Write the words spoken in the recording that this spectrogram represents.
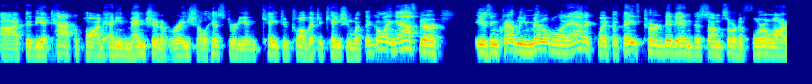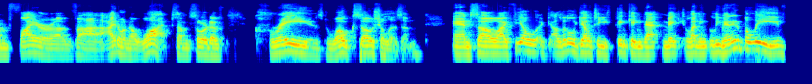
uh, to the attack upon any mention of racial history in K through 12 education. What they're going after is incredibly minimal and adequate, but they've turned it into some sort of four alarm fire of uh, I don't know what, some sort of crazed woke socialism. And so I feel a little guilty thinking that make letting leaving anyone believe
